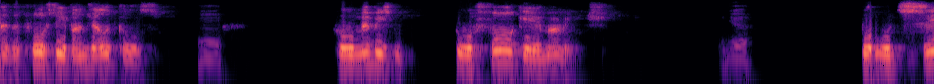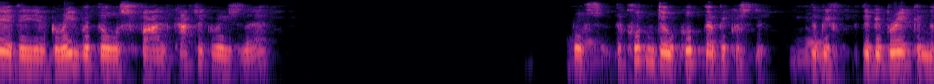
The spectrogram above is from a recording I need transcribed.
at the post evangelicals Mm. who maybe who are for gay marriage, Yeah. but would say they agree with those five categories there. But they couldn't do, could they? Because th- No. they'd be they'd be breaking the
